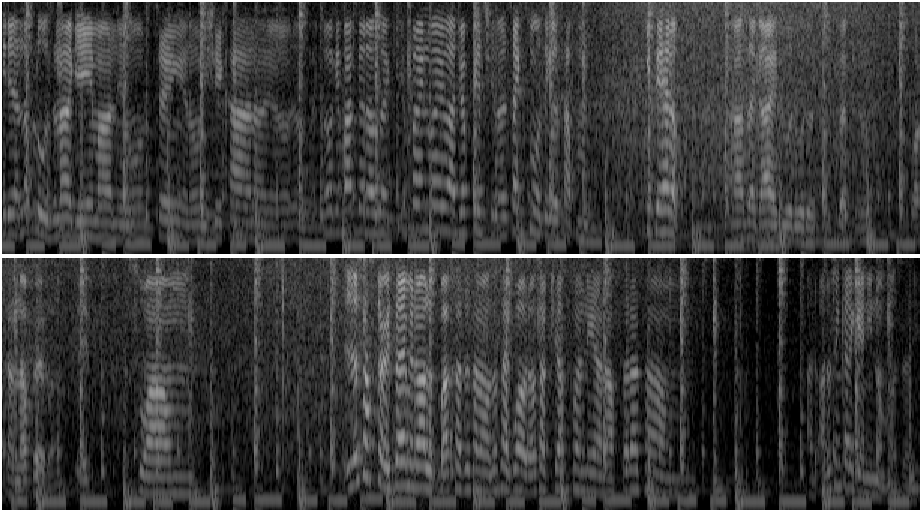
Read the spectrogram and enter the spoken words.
he did end up losing that game and you know, thing, you know, he shake hand and you know, just like, don't get back good. I was like, you're fine, boy. I drop catch. You know, it's like small things happen. Keep your head up. And I was like, alright, it, do it, do. Respect, you know. Work on that forever. So um it's just a story time, you know. I look back at it and I was just like, wow, that was actually a fun day. And after that, um, I, don't think I get any numbers really.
